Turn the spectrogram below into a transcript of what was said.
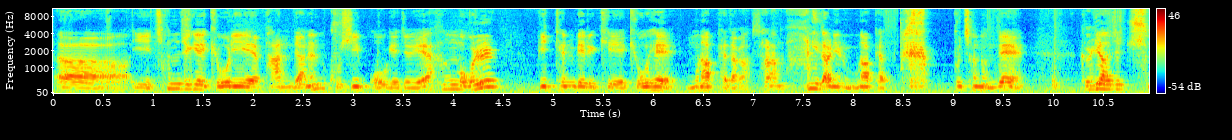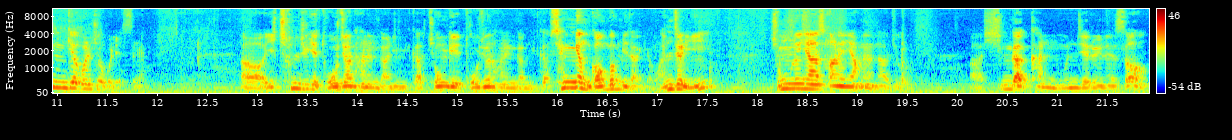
어, 이 천주교 교리에 반대하는 95개조의 항목을 비텐베르크의 교회 문 앞에다가 사람 많이 다니는 문 앞에 탁 붙였는데 그게 아주 충격을 줘버렸어요. 어, 이 천주교 도전하는 거 아닙니까? 종교에 도전하는 겁니까? 생명 건 겁니다. 완전히 죽느냐 사느냐 하는 아주 어, 심각한 문제로 인해서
